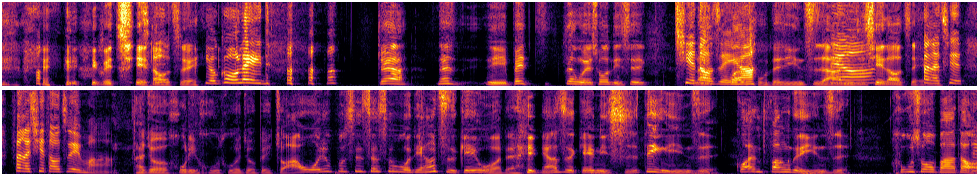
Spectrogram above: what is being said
因为窃盗罪，有够累的。对啊。那你被认为说你是窃盗贼啊？官府的银子啊，啊你是窃盗贼、啊，犯了窃犯了窃盗罪嘛？他就糊里糊涂的就被抓，我又不是，这是我娘子给我的，娘子给你十锭银子，官方的银子，胡说八道，啊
